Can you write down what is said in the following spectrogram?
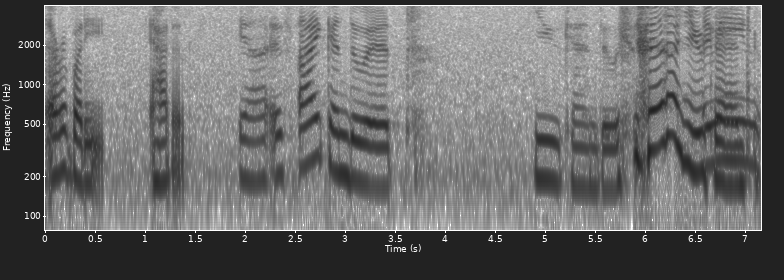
Everybody had it. Yeah, if I can do it, you can do it. you I can. mean,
